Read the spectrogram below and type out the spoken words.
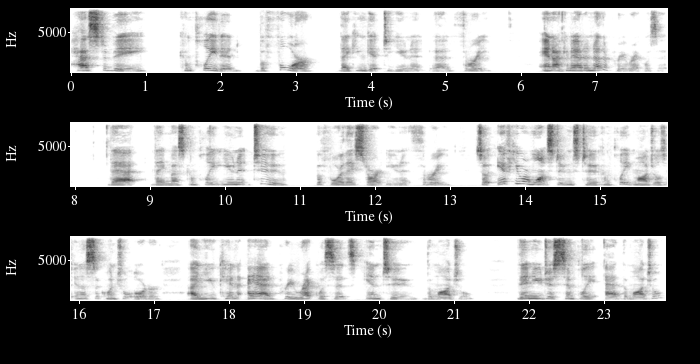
has to be completed before they can get to unit uh, 3. And I can add another prerequisite that they must complete unit 2 before they start unit 3. So if you want students to complete modules in a sequential order, uh, you can add prerequisites into the module. Then you just simply add the module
